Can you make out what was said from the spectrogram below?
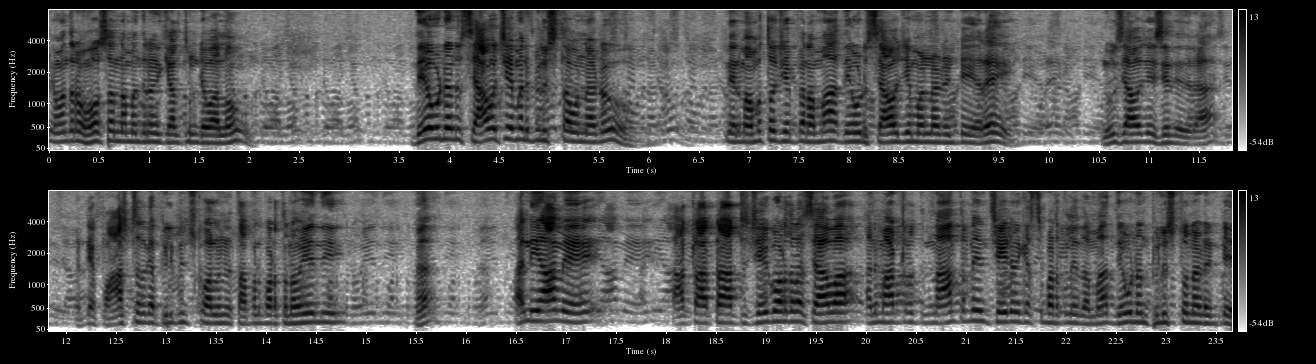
మేమందరం హోసన్న మందిరానికి వెళ్తుండే వాళ్ళం. దేవుడు నన్ను సేవ చేయమని పిలుస్తా ఉన్నాడు. నేను మా అమ్మతో చెప్పానమ్మా దేవుడు సేవ చేయమన్నాడంటే అరే నువ్వు సేవ చేసేది ఎదురా అంటే పాస్టర్గా పిలిపించుకోవాలని తపన పడుతున్నావు ఏంది? అని ఆమె అట్లా అట్లా అట్లా చేయకూడదురా సేవ అని మాట్లాడుతుంది. నా అంతా నేను చేయడానికి ఇష్టపడతలేదమ్మా. దేవుడు నన్ను పిలుస్తున్నాడంటే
